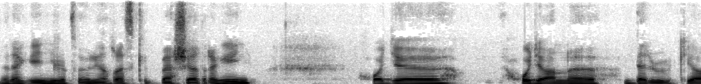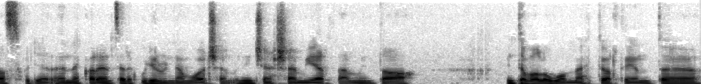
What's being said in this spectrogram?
regény, illetve önéletrajzként mesélt regény, hogy hogyan derül ki az, hogy ennek a rendszernek ugyanúgy nem volt sem, nincsen semmi értelme, mint a, mint a valóban megtörtént uh,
